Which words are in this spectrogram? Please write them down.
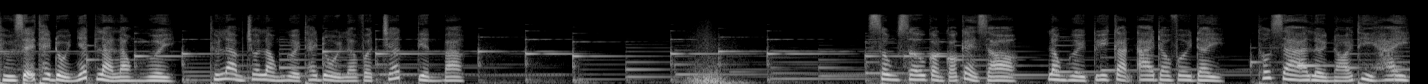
Thứ dễ thay đổi nhất là lòng người, thứ làm cho lòng người thay đổi là vật chất, tiền bạc. Sông sâu còn có kẻ dò, lòng người tuy cạn ai đo vơi đầy, thốt ra lời nói thì hay,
